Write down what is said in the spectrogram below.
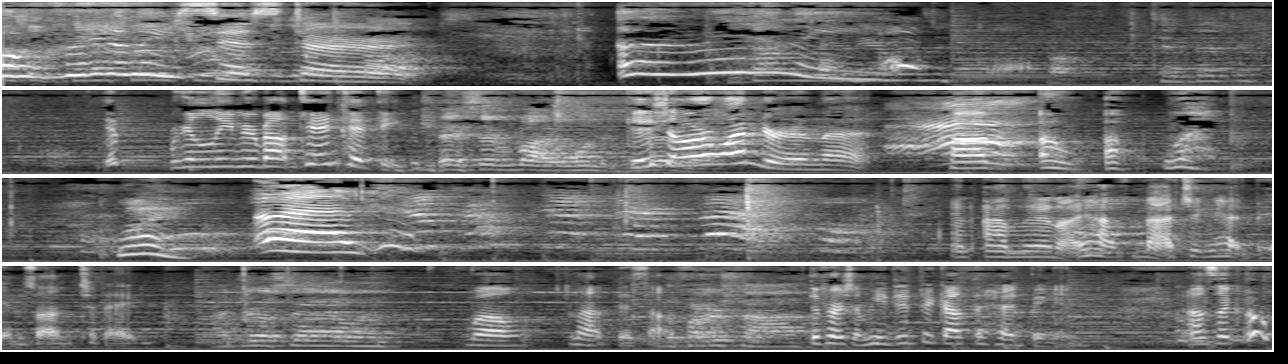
Oh, really, sister? into the box. Oh What time is it really? here, Lyndsey? About 10:50? Yep, we're gonna leave here about 10:50. In case everybody wanted to In case y'all are wondering that. Um, oh, oh, what? What? And Adeline and I have matching headbands on today. I dressed Alan Well, not this the first time. The first time he did pick out the headband. And I was like, oh,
